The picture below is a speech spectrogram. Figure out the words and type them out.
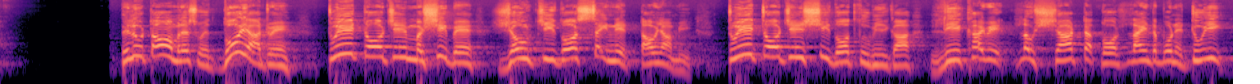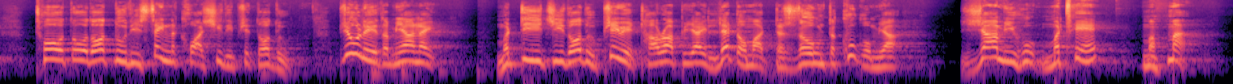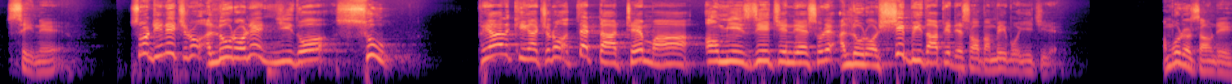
ဘယ်လိုတောင်းရမလဲဆိုရင်တို့ရာတွင် တွေးတောခြင်းမရှိဘဲယုံကြည်သောစိတ်နှင့်တောင်းရမည်တွေးတောခြင်းရှိသောသူမည်ကလေခတ်၍လှုပ်ရှားတတ်သောလှိုင်းတပိုးနှင့်တူ၏ထိုသို့သောသူသည်စိတ်နှခွရှိသည်ဖြစ်သောသူပြုလေသမျှ၌မတီကြည်သောသူဖြစ်၍သာရဘုရားလက်တော်မှတစုံတစ်ခုကိုမြ ရမည်ဟုမထင်မမမှတ်စေနဲ့ဆိုတော့ဒီနေ့ကျွန်တော်အလိုတော်နဲ့ညီသောဆုဘုရားသခင်ကကျွန်တော်အသက်တာထဲမှာအောင်မြင်စေခြင်းတယ်ဆိုတဲ့အလိုတော်ရှိပြီးသားဖြစ်တယ်ဆိုတော့မမေ့ဖို့ရည်ကြည်တယ်အမှုတော်ဆောင်တွေ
